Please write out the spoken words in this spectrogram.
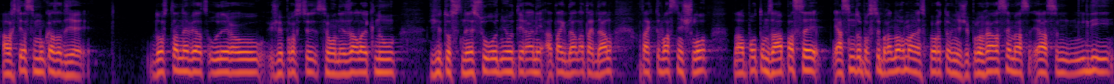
ale chtěl jsem ukázat, že dostane viac úderov, že prostě se ho nezaleknu, že to snesu od něho ty rany a tak dále a tak dále. A tak to vlastně šlo. No a po tom zápase, já jsem to prostě bral normálně sportovně, že prohrál jsem, já, já jsem nikdy,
